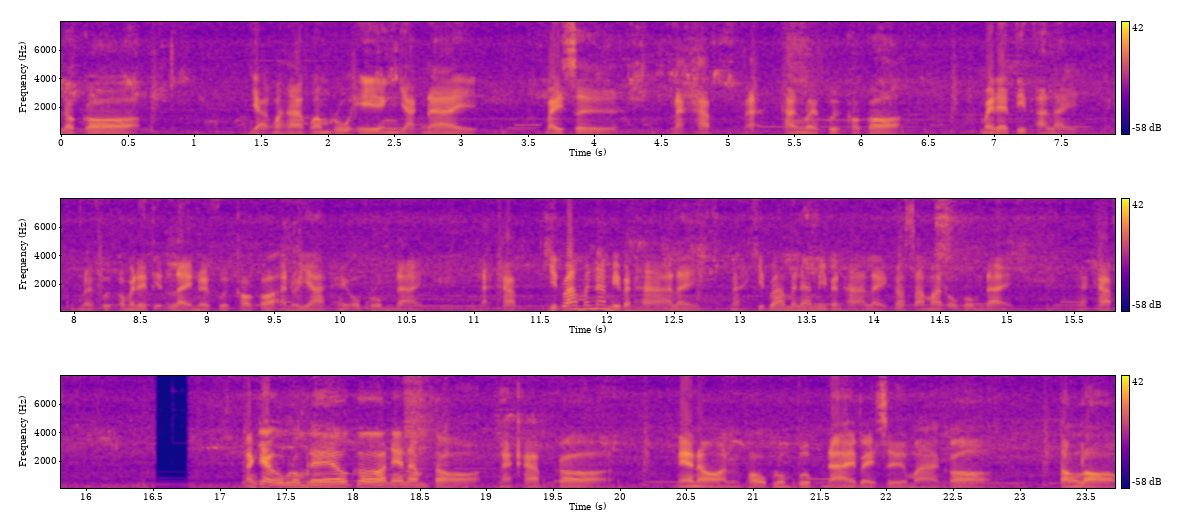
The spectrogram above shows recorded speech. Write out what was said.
แล้วก็อยากมาหาความรู้เอง อยากได้ใบเซอร์นะครับนะทางหน่วยฝึกเขาก็ไม่ได้ติดอะไร หน่วยฝึกก็ไม่ได้ติดอะไร หน่วยฝึกเขาก็อนุญาตให้อบรมได้นะครับ คิดว่าไม่น่ามีปัญหาอะไรนะ คิดว่าไม่น่ามีปัญหาอะไรก็สามารถอบรมได้นะครับ หลังจากอบรมแล้วก็แนะนำต่อนะครับ ก็แน่นอนพออบรมปุ๊บได้ใบเซอร์มาก็ต้องลอง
